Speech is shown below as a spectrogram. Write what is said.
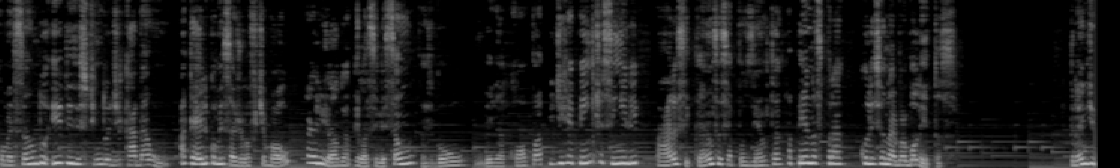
começando e desistindo de cada um. Até ele começar a jogar futebol, aí ele joga pela seleção, faz gol, ganha a Copa, e de repente assim ele para, se cansa, se aposenta apenas para colecionar borboletas. Grande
